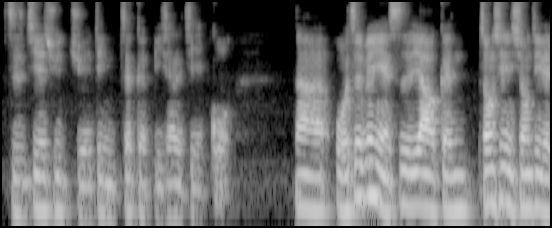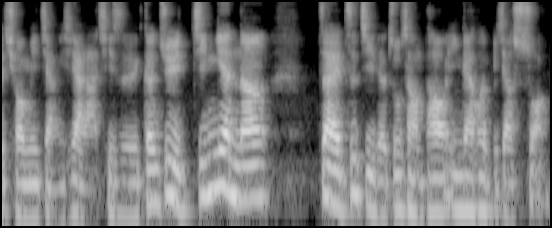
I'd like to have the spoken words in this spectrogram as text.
直接去决定这个比赛的结果。那我这边也是要跟中信兄弟的球迷讲一下啦，其实根据经验呢，在自己的主场抛应该会比较爽。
